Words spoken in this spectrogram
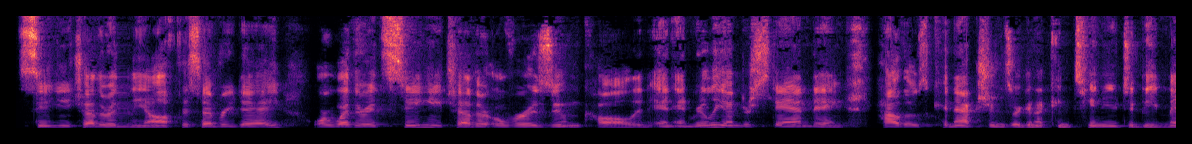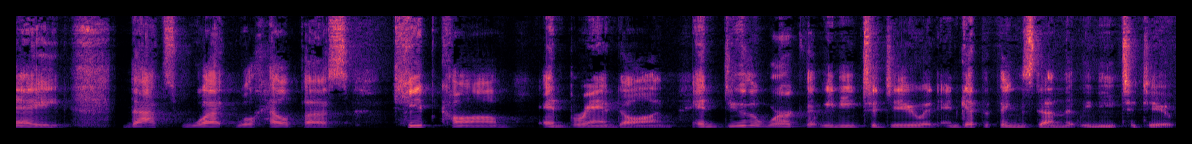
seeing each other in the office every day or whether it's seeing each other over a Zoom call and, and, and really understanding how those connections are going to continue to be made, that's what will help us keep calm and brand on and do the work that we need to do and, and, get the things done that we need to do.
